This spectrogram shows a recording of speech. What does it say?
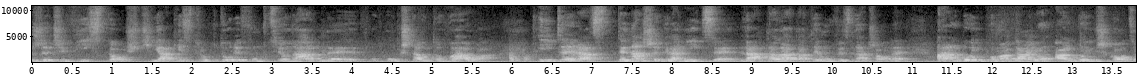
rzeczywistość, jakie struktury funkcjonalne ukształtowała i teraz te nasze granice, lata, lata temu wyznaczone, albo im pomagają, albo im szkodzą,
